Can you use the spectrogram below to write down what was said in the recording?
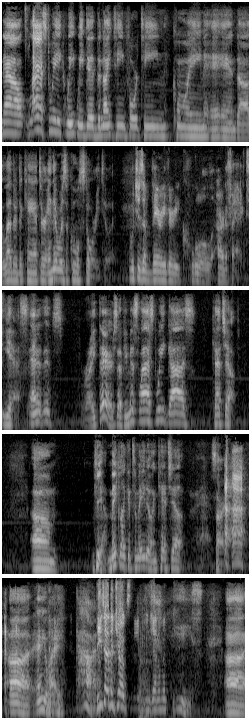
Now, last week we, we did the 1914 coin and uh, leather decanter, and there was a cool story to it. Which is a very very cool artifact. Yes, and it, it's right there. So if you missed last week, guys, catch up. Um, yeah, make like a tomato and catch up. Sorry. Uh, anyway, God, These are the jokes, ladies and gentlemen. jeez. Uh,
